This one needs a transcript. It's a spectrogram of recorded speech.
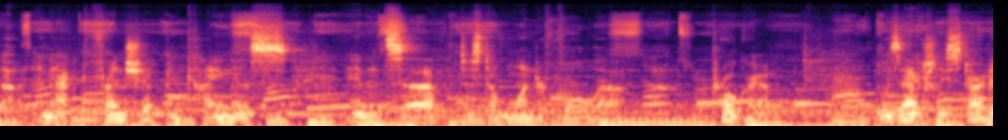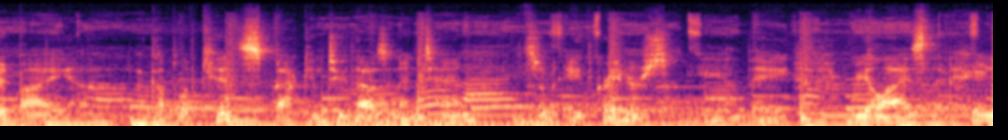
uh, enact friendship and kindness, and it's uh, just a wonderful uh, uh program. It was actually started by uh, couple of kids back in 2010, some eighth graders, and they realized that hey,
